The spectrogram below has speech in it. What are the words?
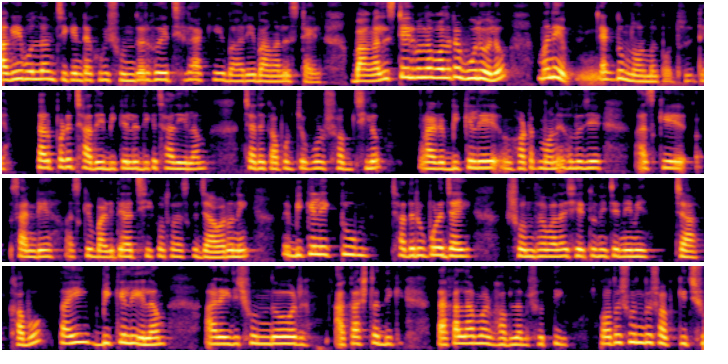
আগেই বললাম চিকেনটা খুবই সুন্দর হয়েছিল, একেবারে বাঙালি স্টাইল। বাঙালি স্টাইল বলা বলাটা ভুল হলো মানে একদম নর্মাল পদ্ধতিতে। তারপরে ছাদে বিকেলের দিকে ছাদে এলাম, ছাদে কাপড় চোপড় সব ছিল। আর বিকেলে হঠাৎ মনে হলো যে আজকে সানডে আজকে বাড়িতে আছি, কোথাও আজকে যাওয়ারও নেই। তো বিকেলে একটু ছাদের উপরে যাই, সন্ধ্যাবেলায় সেতু নিচে নেমে চা খাব, তাই বিকেলে এলাম। আর এই যে সুন্দর আকাশটার দিকে তাকালাম আর ভাবলাম, সত্যি কত সুন্দর সব কিছু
